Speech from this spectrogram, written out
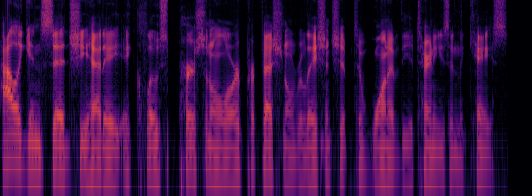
Halligan said she had a, a close personal or professional relationship to one of the attorneys in the case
